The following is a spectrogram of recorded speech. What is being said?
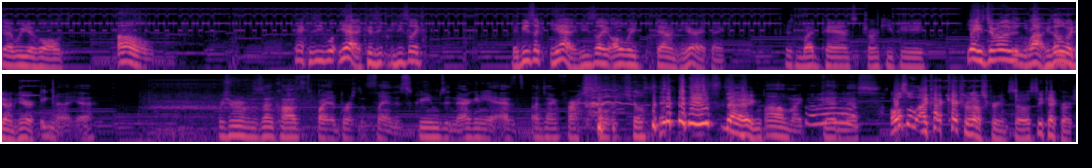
that we evolved. Oh, Yeah, cause he, yeah, cause he's like, maybe he's like, yeah, he's like all the way down here, I think. There's mud pants, drunky pee. Yeah, he's definitely. Ignite- Wow, he's all the way down here. Ignite, yeah. Return from the sun caused by a burst of flames. It screams in agony as its undying fire slowly kills it. it's dying. Oh my goodness. Also, I caught Kekroach off screen, so let's see Kekroach.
